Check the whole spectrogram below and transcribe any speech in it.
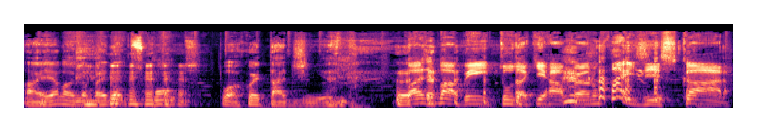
Aí ela ainda vai dar desconto. Pô, coitadinha. Quase babei em tudo aqui, Rafael. Não faz isso, cara.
